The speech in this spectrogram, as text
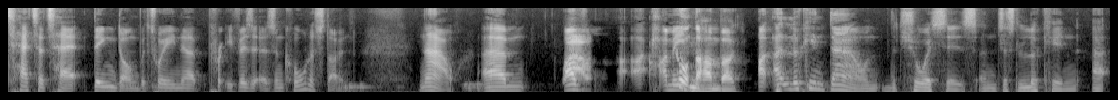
tete-a-tete ding dong between uh, Pretty Visitors and Cornerstone. Now, um, Wow. I've, I, I Go on mean, the humbug. I, I, looking down the choices and just looking at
